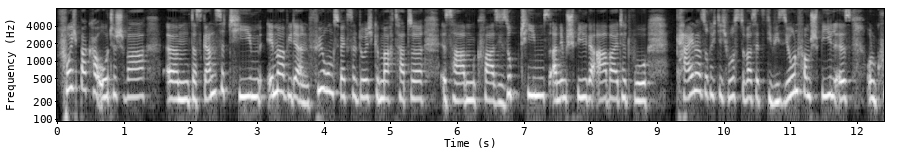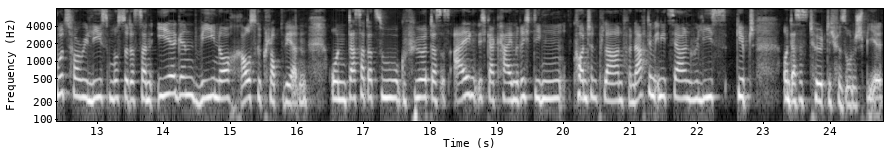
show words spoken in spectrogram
furchtbar chaotisch war, ähm, das ganze Team immer wieder einen Führungswechsel durchgemacht hatte. Es haben quasi Subteams an dem Spiel gearbeitet, wo keiner so richtig wusste, was jetzt die Vision vom Spiel ist. Und kurz vor Release musste das dann irgendwie noch rausgekloppt werden. Und das hat dazu geführt, dass es eigentlich gar keinen richtigen Contentplan für nach dem initialen Release gibt. Und das ist tödlich für so ein Spiel.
